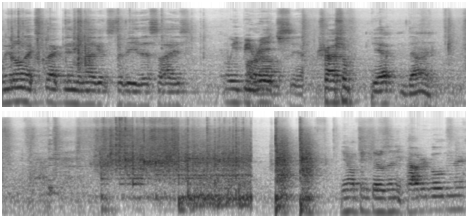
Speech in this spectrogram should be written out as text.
We don't expect any nuggets to be this size. We'd be or rich. else, yeah. Trash them. Yep, done. You don't think there was any powder gold in there?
